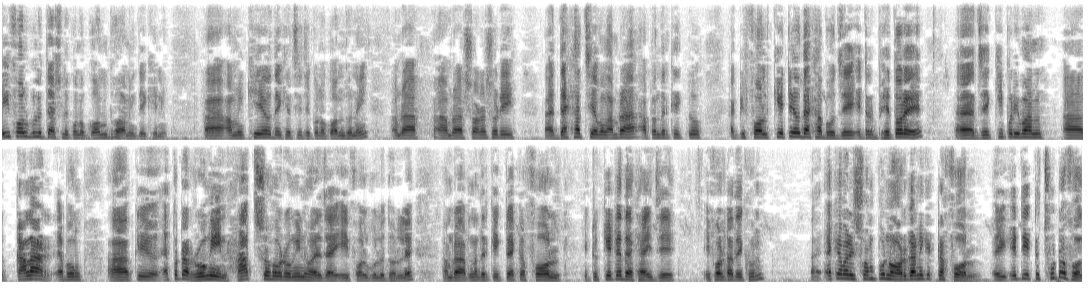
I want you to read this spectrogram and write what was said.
এই ফলগুলোতে আসলে কোনো গন্ধ আমি দেখিনি। আমি খেয়েও দেখেছি যে কোনো গন্ধ নেই। আমরা আমরা সরাসরি দেখাচ্ছি এবং আমরা আপনাদেরকে একটু একটি ফল কেটেও দেখাবো যে এটার ভেতরে যে কি পরিমাণ কালার এবং এতটা রঙিন, হাত সহ রঙিন হয়ে যায় এই ফলগুলো ধরলে। আমরা আপনাদেরকে একটু একটা ফল একটু কেটে দেখাই যে এই ফলটা দেখুন, একেবারে সম্পূর্ণ অর্গানিক একটা ফল। এই, এটি একটা ছোট ফল।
